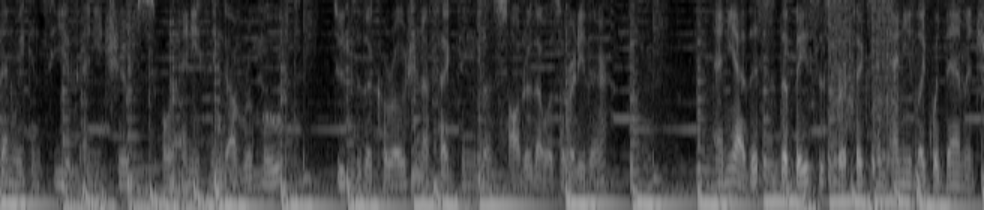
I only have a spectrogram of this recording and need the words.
then we can see if any chips or anything got removed due to the corrosion affecting the solder that was already there. And yeah, this is the basis for fixing any liquid damage.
